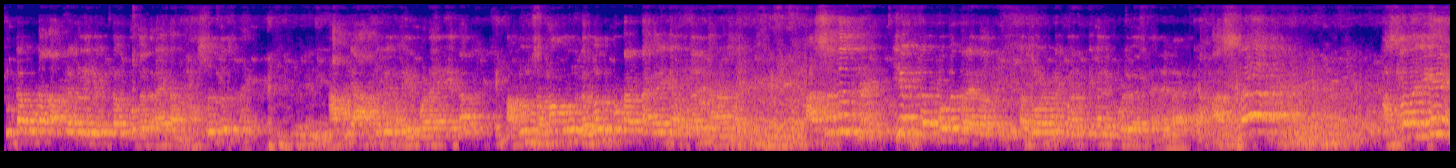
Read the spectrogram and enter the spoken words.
सुटापुटात आपल्याकडे एकदम बघत राहतात हसतच नाही. आपल्या आतले बाहेर पडायचे येतात आपण जमा करून डबल पोटात टाकायचे आपल्याला घरासाठी. हसतच नाही. एकदम बघत राहतात असं वाटतं प्रत्येकाने पुढे झालेला आहे हसलं हसलं पाहिजे की नाही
